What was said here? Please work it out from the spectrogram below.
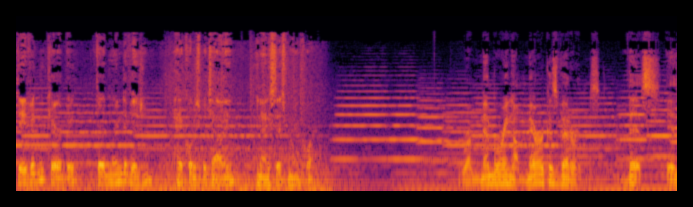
David McCaribou, 3rd Marine Division, Headquarters Battalion, United States Marine Corps. Remembering America's veterans. This is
